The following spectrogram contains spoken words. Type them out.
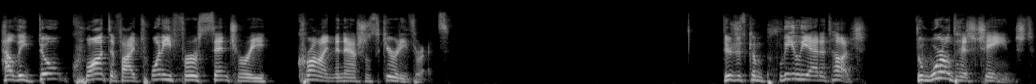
how they don't quantify 21st century crime and national security threats. They're just completely out of touch. The world has changed,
